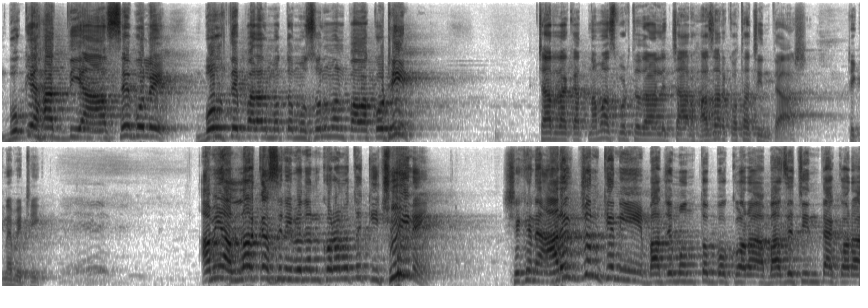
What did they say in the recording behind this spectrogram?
বুকে হাত দিয়ে আছে বলে বলতে পারার মতো মুসলমান পাওয়া কঠিন। চার রাকাত নামাজ পড়তে দাঁড়ালে চার হাজার কথা চিন্তা আসে। ঠিক না ঠিক? আমি আল্লাহর কাছে নিবেদন করার মতো কিছুই নেই। সেখানে আরেকজনকে নিয়ে বাজে মন্তব্য করা, বাজে চিন্তা করা,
